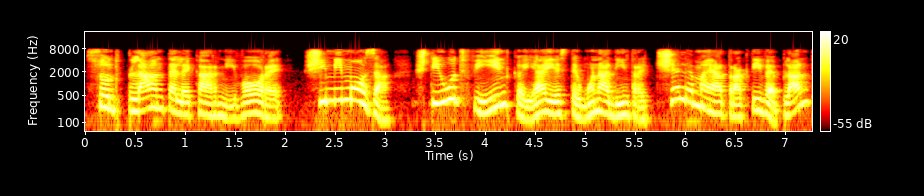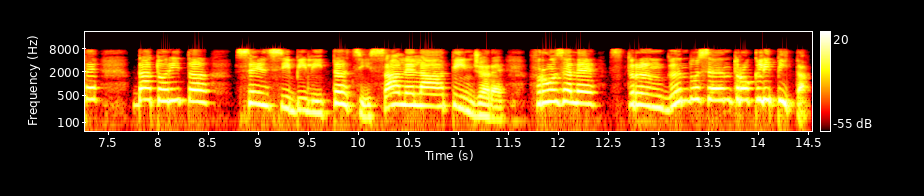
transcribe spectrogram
sunt plantele carnivore și mimoza, știut fiind că ea este una dintre cele mai atractive plante datorită sensibilității sale la atingere, frunzele strângându-se într-o clipită.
